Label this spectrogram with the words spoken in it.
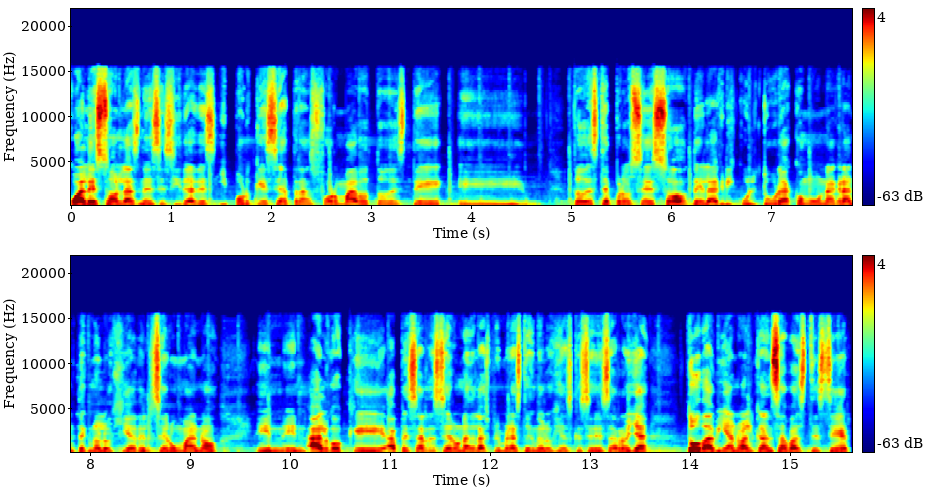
cuáles son las necesidades y por qué se ha transformado todo este... Eh, todo este proceso de la agricultura como una gran tecnología del ser humano en, algo que a pesar de ser una de las primeras tecnologías que se desarrolla, todavía no alcanza a abastecer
